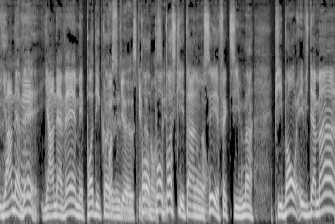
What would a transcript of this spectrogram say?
il y en avait, il y en avait, mais pas des pas ce, qui, ce qui pas, annoncé. Pas, ce qui était annoncé, effectivement. Puis bon, évidemment,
